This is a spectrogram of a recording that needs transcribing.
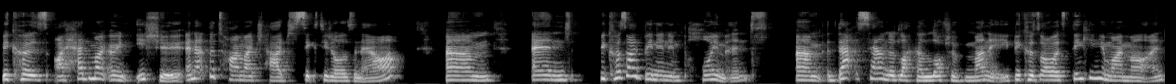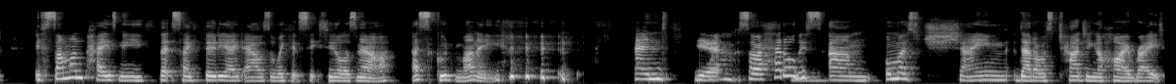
because I had my own issue. And at the time, I charged $60 an hour. Um, and because I'd been in employment, um, that sounded like a lot of money because I was thinking in my mind, if someone pays me, let's say 38 hours a week at $60 an hour, that's good money. and yeah, um, so I had all this um, almost shame that I was charging a high rate.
